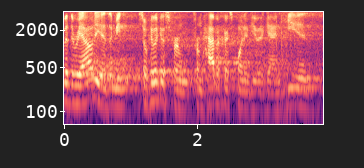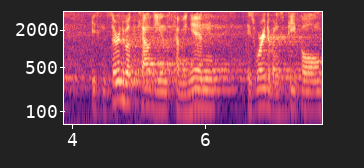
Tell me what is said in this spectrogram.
but the reality is, I mean, so if we look at this from, from Habakkuk's point of view again, he is, he's concerned about the Chaldeans coming in, he's worried about his people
